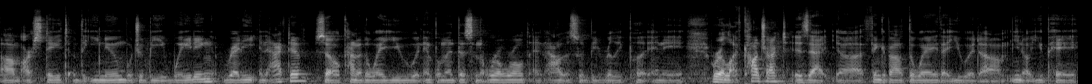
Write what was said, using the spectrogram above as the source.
um, our state of the enum, which would be waiting, ready, and active. So kind of the way you would implement this in the real world and how this would be really put in a real life contract is that uh, think about the way that you would, um, you know, you pay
